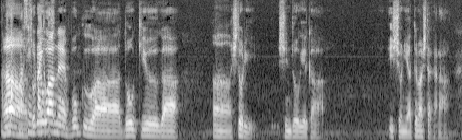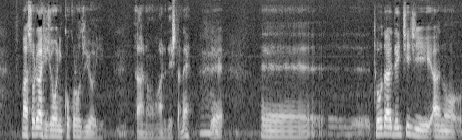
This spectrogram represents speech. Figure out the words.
またはまああそあ先輩とかれはね僕は同級が一人心臓外科一緒にやってましたから、まあ、それは非常に心強いあのあれでしたね。うん。で、えー東大で一時あの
